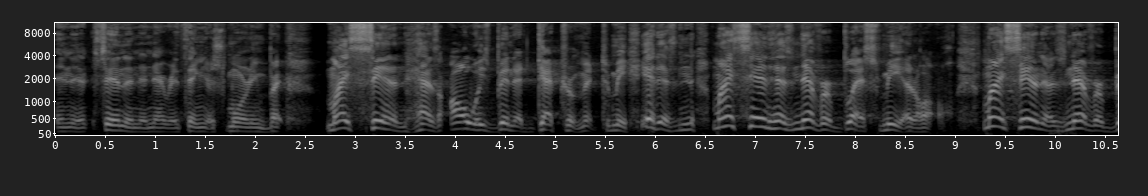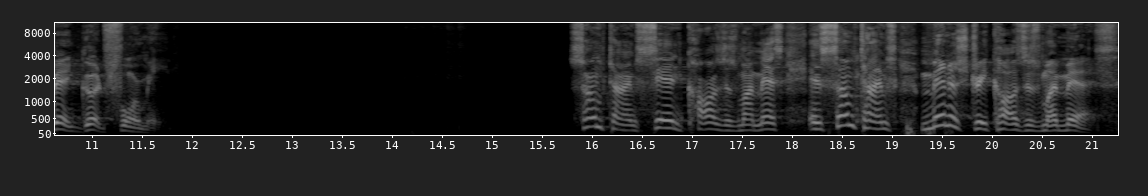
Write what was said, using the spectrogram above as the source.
and sinning and everything this morning, but my sin has always been a detriment to me. It is my sin has never blessed me at all. My sin has never been good for me. Sometimes sin causes my mess, and sometimes ministry causes my mess.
